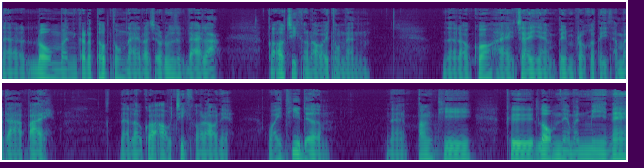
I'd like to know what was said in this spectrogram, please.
นะลมมันกระทบตรงไหนเราจะรู้สึกได้ละ ก็เอาจิตของเราไว้ตรงนั้นนะเราก็หายใจอย่างเป็นปกติธรรมดาไปนะแล้วก็เอาจิตของเราเนี่ยไว้ที่เดิมนะบางทีคือลมเนี่ยมันมีแน่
